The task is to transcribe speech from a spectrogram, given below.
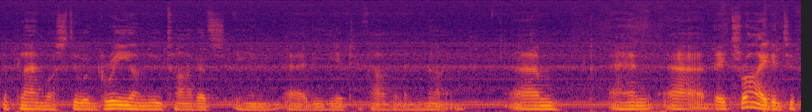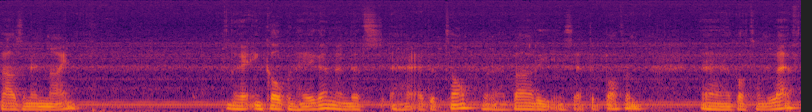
the plan was to agree on new targets in uh, the year 2009. Um, and uh, they tried in 2009 uh, in Copenhagen, and that's uh, at the top. Uh, Bali is at the bottom, uh, bottom left.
